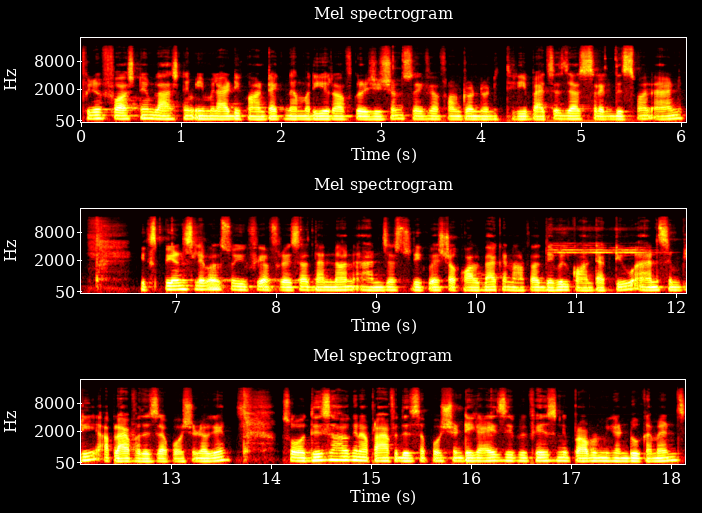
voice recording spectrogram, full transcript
Fill your first name last name email id contact number year of graduation. So if you're from 2023 batches just select this one and experience level. So if you are fresher than none and just request a call back and after they will contact you and simply apply for this opportunity okay? So this is how you can apply for this opportunity guys. If you face any problem you can do comments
